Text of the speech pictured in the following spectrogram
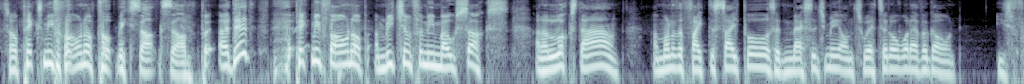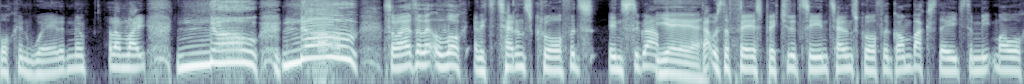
So I picks my phone up. Put me socks on. But I did. Pick my phone up. I'm reaching for me Mo socks. And I looks down and one of the fight disciples had messaged me on Twitter or whatever going, he's fucking wearing them. And I'm like, no, no. So I had a little look and it's Terence Crawford's Instagram. Yeah, yeah, yeah. That was the first picture I'd seen. Terence Crawford had gone backstage to meet Mo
